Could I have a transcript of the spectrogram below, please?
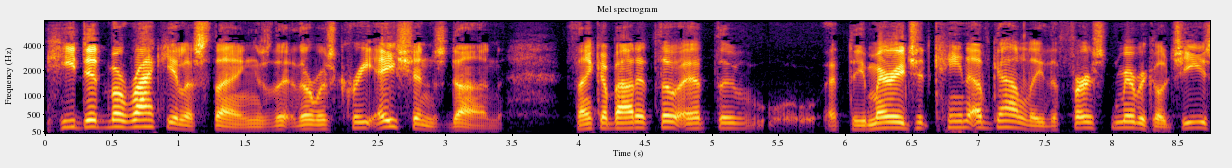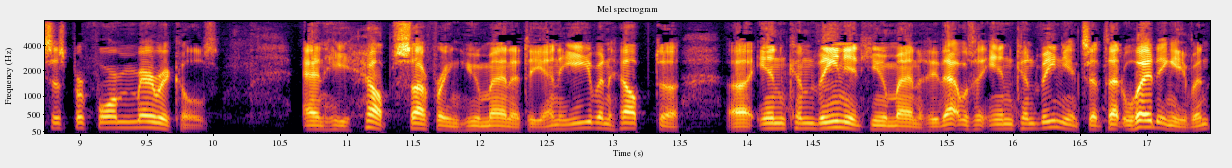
He did miraculous things. There was creations done. Think about it the, at the at the marriage at Cana of Galilee, the first miracle. Jesus performed miracles, and he helped suffering humanity, and he even helped uh, uh, inconvenient humanity. That was an inconvenience at that wedding, even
